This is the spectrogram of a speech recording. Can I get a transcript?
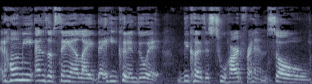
and homie ends up saying like that he couldn't do it because it's too hard for him. So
